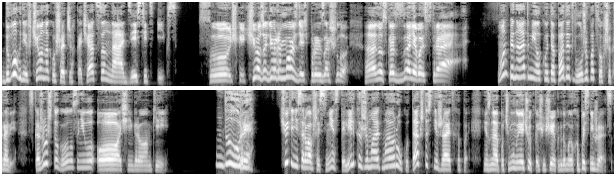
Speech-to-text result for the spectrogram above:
Двух девчонок, ушедших качаться на 10х. «Сучки, что за дерьмо здесь произошло? А ну сказали быстро!» Он пинает мелкую, то падает в лужу подсохшей крови. Скажу, что голос у него очень громкий. «Дуры!» Чуть ли не сорвавшись с места, Лилька сжимает мою руку так, что снижает ХП. Не знаю почему, но я четко ощущаю, когда мое ХП снижается.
